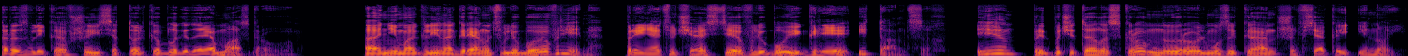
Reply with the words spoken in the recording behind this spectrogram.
развлекавшаяся только благодаря Масгровым. Они могли нагрянуть в любое время, принять участие в любой игре и танцах. Иэн предпочитала скромную роль музыкантши всякой иной.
